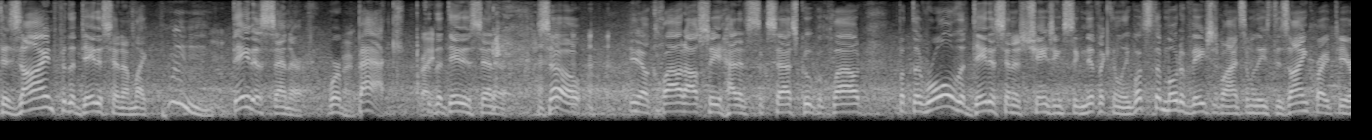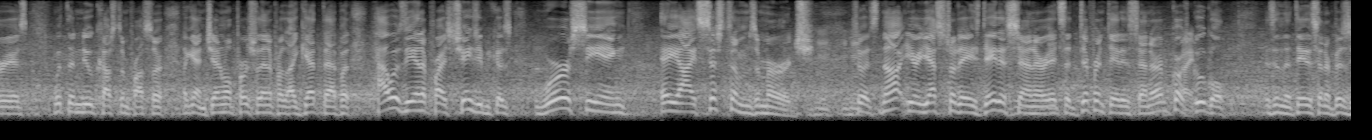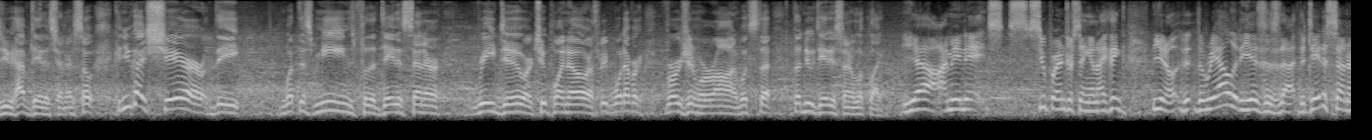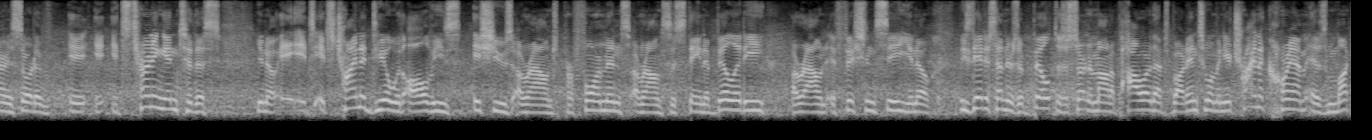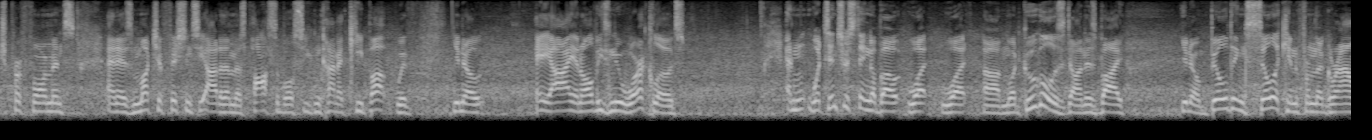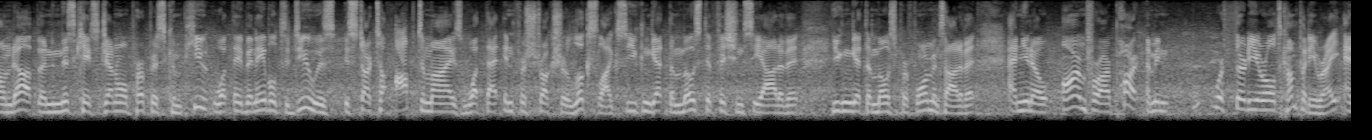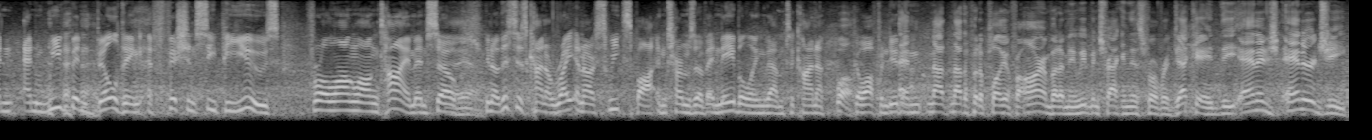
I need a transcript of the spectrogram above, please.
designed for the data center. I'm like, hmm, data center. We're right. back right. to the data center. so, you know, cloud obviously had its success, Google Cloud, but the role of the data center is changing significantly. What's the motivations behind some of these design criteria with the new custom processor? Again, general purpose for the enterprise, I get that, but how is the enterprise changing? Because we're seeing AI systems emerge. Mm -hmm. So it's not your yesterday's data center, it's a different data center. Of course, right. Google is in the data center business, you have data centers. So can you guys share the what this means for the data center redo or 2.0 or 3, whatever version we're on. What's the, the new data center look like? Yeah, I mean, it's super interesting, and I think, you know, the, the reality is is that the data center is sort of, it, it, it's turning into this, you know, it's, it's trying to deal with all these issues around performance, around sustainability, around efficiency, you know, these data centers are built, there's a certain amount of power that's brought into them, and you're trying to cram as much performance and as much efficiency out of them as possible so you can kind of keep up with, you know, AI and all these new workloads. And what's interesting about what, what, um, what Google has done is by you know, building silicon from the ground up, and in this case, general purpose compute, what they've been able to do is, is start to optimize what that infrastructure looks like so you can get the most efficiency out of it, you can get the most performance out of it. And you know, ARM for our part, I mean, we're a 30-year-old company, right? And, and we've been building efficient CPUs for a long, long time. And so, yeah, yeah. you know, this is kind of right in our sweet spot in terms of enabling them to kind of well, go off and do that. And not, not to put a plug in for ARM, but I mean, we've been tracking this for over a decade. The energy, energy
